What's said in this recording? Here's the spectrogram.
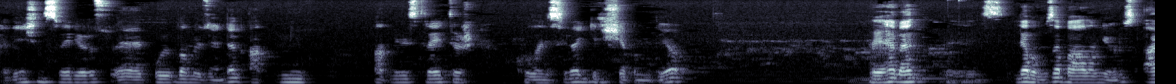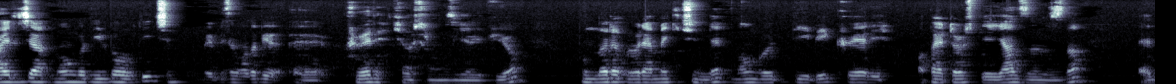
credentials veriyoruz. ve uygulama üzerinden admin administrator kullanıcısıyla giriş yapın diyor. Ve hemen e, lab'ımıza bağlanıyoruz. Ayrıca MongoDB olduğu için ve bizim orada bir e, query çalıştırmamız gerekiyor. Bunları öğrenmek için de MongoDB query operators diye yazdığınızda e,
